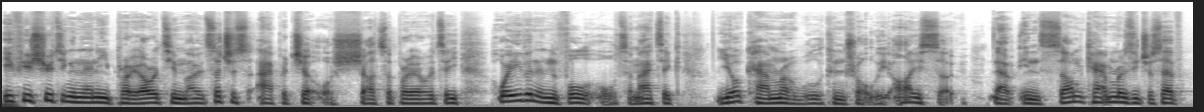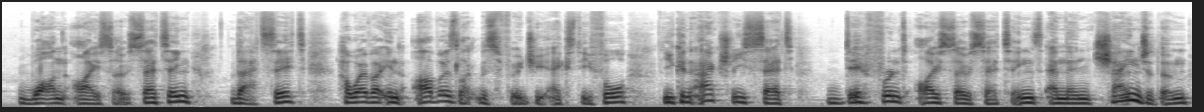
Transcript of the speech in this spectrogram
If you're shooting in any priority mode, such as aperture or shutter priority, or even in full automatic, your camera will control the ISO. Now, in some cameras, you just have one ISO setting, that's it. However, in others, like this Fuji X-T4, you can actually set different ISO settings and then change them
